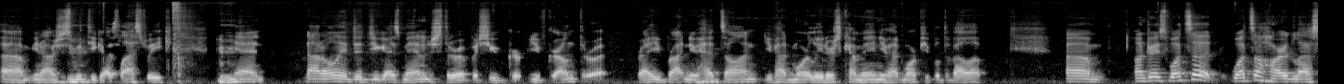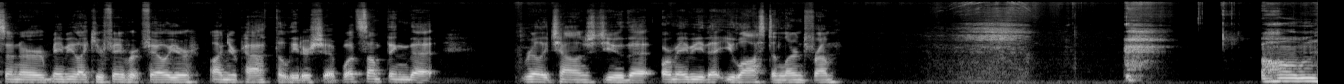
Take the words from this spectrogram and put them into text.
Um, you know, I was just mm-hmm. with you guys last week, mm-hmm. and not only did you guys manage through it, but you gr- you've grown through it. Right, you brought new heads on. You've had more leaders come in. You've had more people develop. Um, Andres, what's a what's a hard lesson, or maybe like your favorite failure on your path to leadership? What's something that really challenged you that, or maybe that you lost and learned from? Um,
